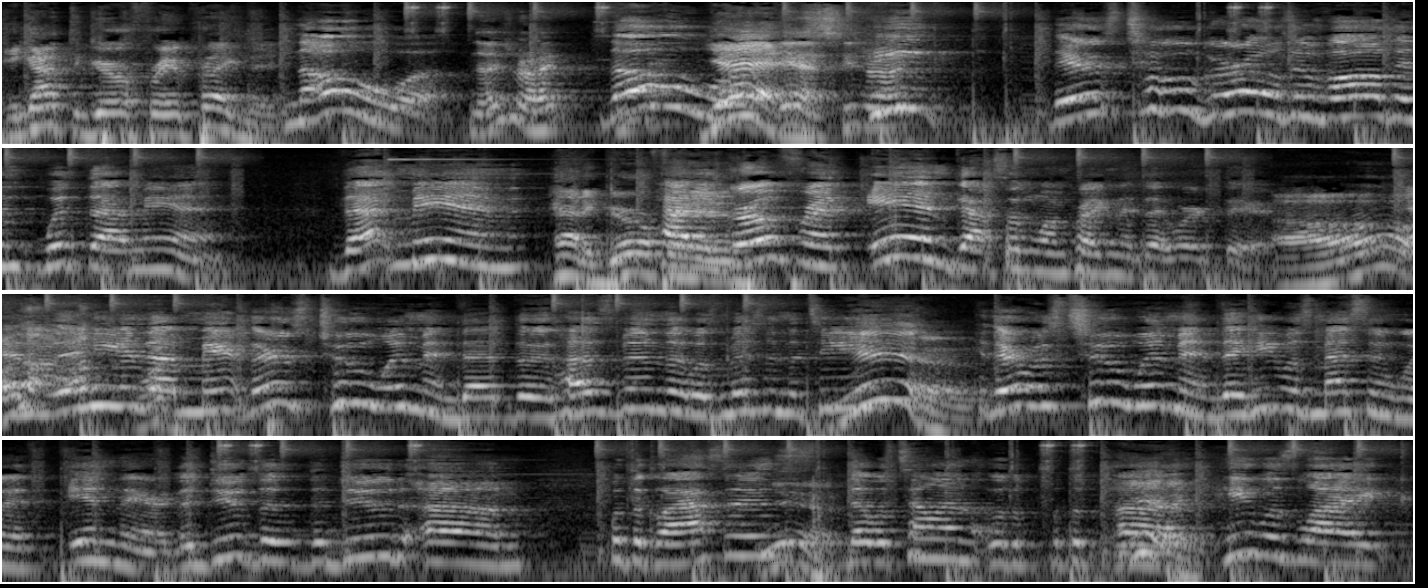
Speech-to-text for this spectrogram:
He got the girlfriend pregnant. no, No, he's right. no. Yes. Yes, he's He, right. There's two girls involved in with that man. That man Had a girlfriend. had a girlfriend and got someone pregnant that worked there. Oh. and I- then he ended up married. There's two women that the husband that was missing the teeth. Yeah. There was two women that he was messing with in there. The dude, the, the dude um, with the glasses Yeah. that was telling, with the, with the, uh, Yeah. he was like,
